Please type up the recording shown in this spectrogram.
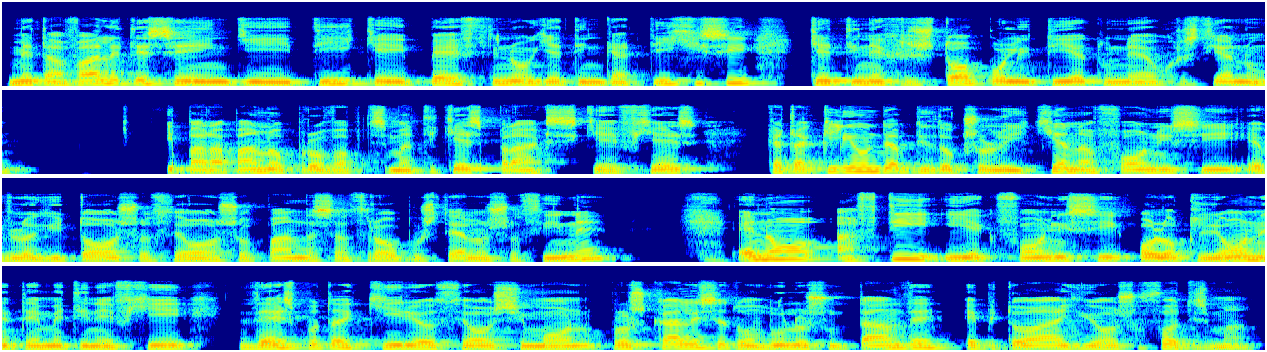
μεταβάλλεται σε εγγυητή και υπεύθυνο για την κατήχηση και την εχριστό πολιτεία του νέου χριστιανού. Οι παραπάνω προβαπτισματικές πράξεις και ευχές κατακλείονται από τη δοξολογική αναφώνηση «Ευλογητός ο Θεός ο πάντας ανθρώπους θέλων σωθήνε», ενώ αυτή η εκφώνηση ολοκληρώνεται με την ευχή «Δέσποτα Κύριο Θεός ημών προσκάλεσε τον δούλο σου τάνδε επί το Άγιό σου φώτισμα».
